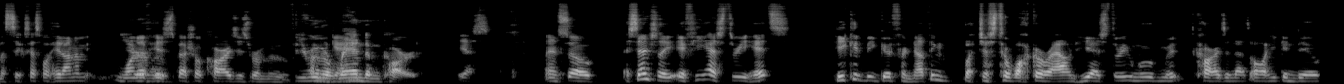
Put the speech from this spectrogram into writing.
a successful hit on him, one You of his special cards is removed. You remove a game. random card. Yes. And so essentially, if he has three hits, he could be good for nothing but just to walk around. He has three movement cards, and that's all he can do.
